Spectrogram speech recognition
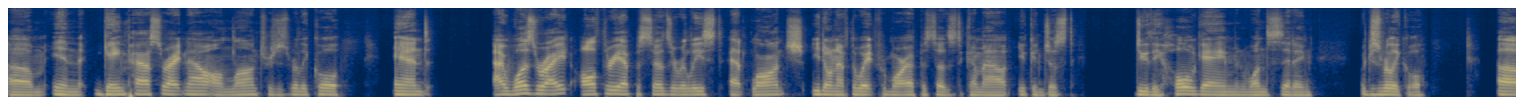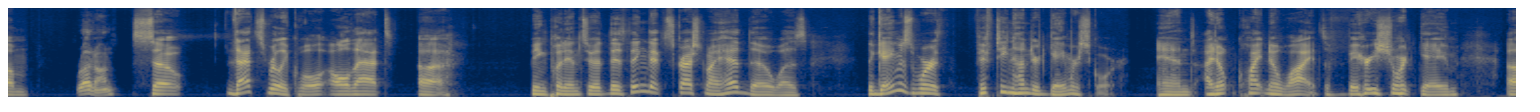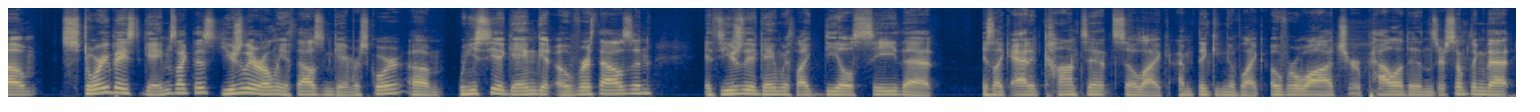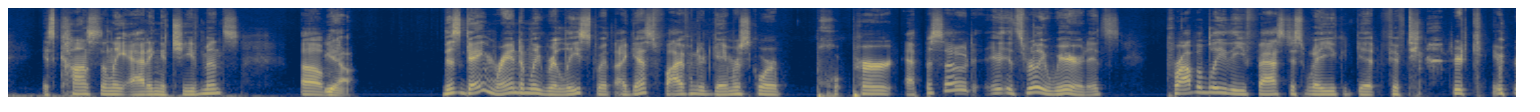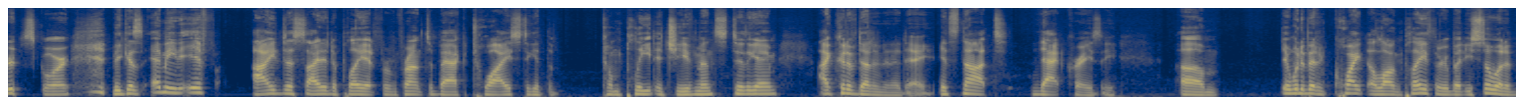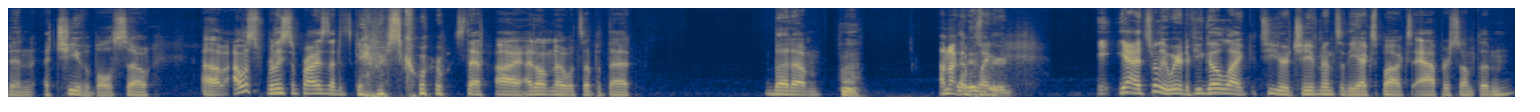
um, in Game Pass right now on launch, which is really cool. And I was right. All three episodes are released at launch. You don't have to wait for more episodes to come out. You can just do the whole game in one sitting, which is really cool. Um, Right on. so that's really cool. All that uh, being put into it. The thing that scratched my head though was the game is worth fifteen hundred gamer score, and I don't quite know why. It's a very short game. Um, story based games like this usually are only a thousand gamer score. Um, when you see a game get over a thousand, it's usually a game with like DLC that is like added content. So like I'm thinking of like Overwatch or Paladins or something that is constantly adding achievements. Um, Yeah. This game randomly released with I guess 500 gamer score per, per episode. It's really weird. It's probably the fastest way you could get 1500 gamer score because I mean if I decided to play it from front to back twice to get the complete achievements to the game, I could have done it in a day. It's not that crazy. Um, it would have been quite a long playthrough, but you still would have been achievable. So uh, I was really surprised that its gamer score was that high. I don't know what's up with that, but um, Huh. I'm not That is complaining. weird. It- yeah, it's really weird. If you go like to your achievements of the Xbox app or something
